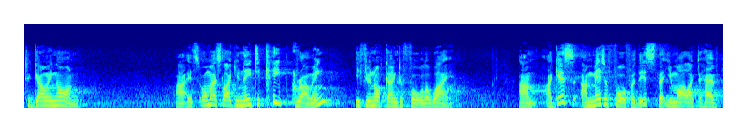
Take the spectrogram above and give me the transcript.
to going on. Uh, it's almost like you need to keep growing if you're not going to fall away. Um, I guess a metaphor for this that you might like to have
